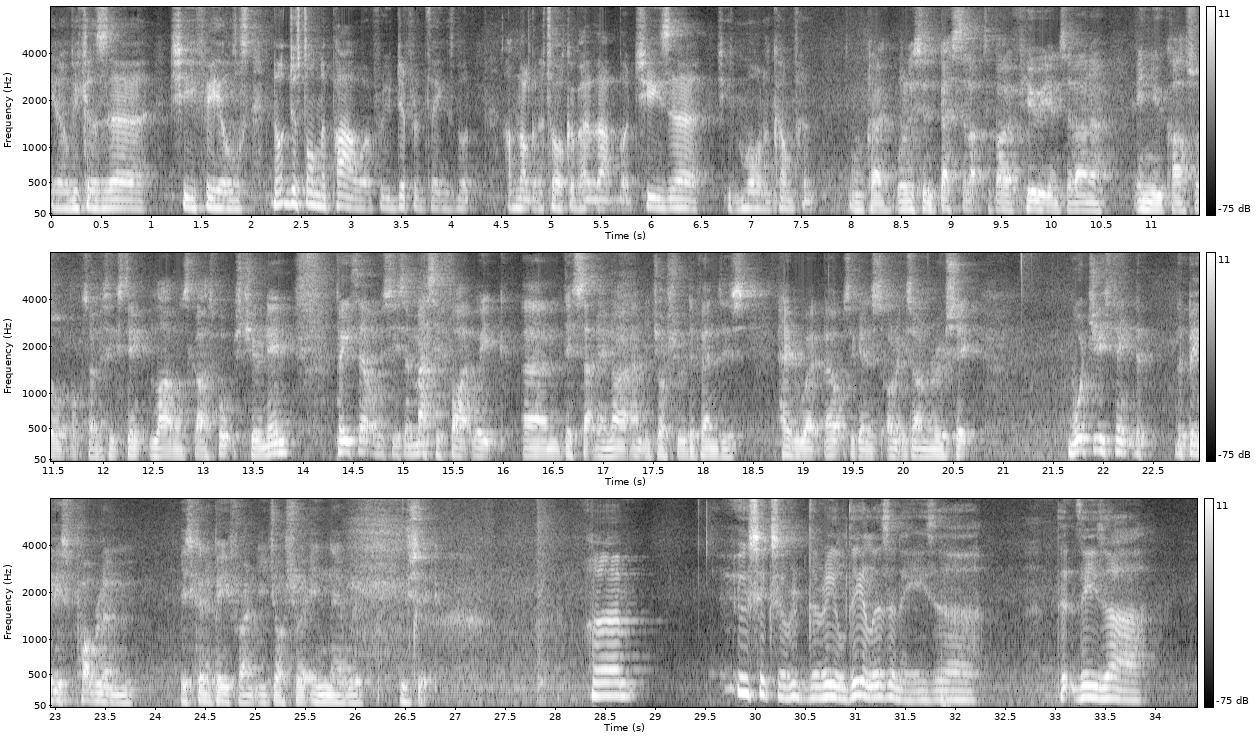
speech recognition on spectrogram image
you know, because uh, she feels not just on the power through different things, but I'm not going to talk about that. But she's uh, she's more than confident. Okay. Well, listen. Best of luck to both Hughie and Savannah in Newcastle, October 16th, live on Sky Sports. Tune in. Peter, obviously, it's a massive fight week um, this Saturday night. Anthony Joshua defends his heavyweight belts against Alexander Usyk. What do you think the, the biggest problem is going to be for Anthony Joshua in there with Usyk? Um, Usyk's a, the real deal, isn't he? He's uh, th- these are,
